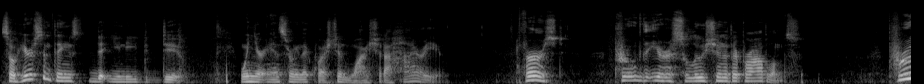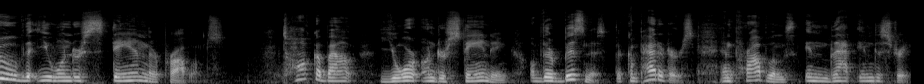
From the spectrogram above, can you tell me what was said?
So here's some things that you need to do when you're answering the question, why should I hire you? First, prove that you're a solution to their problems. Prove that you understand their problems. Talk about your understanding of their business, their competitors, and problems in that industry.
